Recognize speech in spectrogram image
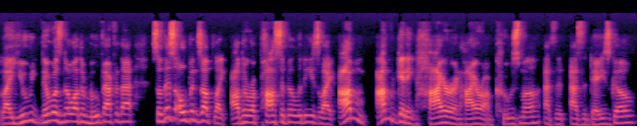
Like you, there was no other move after that. So this opens up like other possibilities. Like I'm, I'm getting higher and higher on Kuzma as the as the days go.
